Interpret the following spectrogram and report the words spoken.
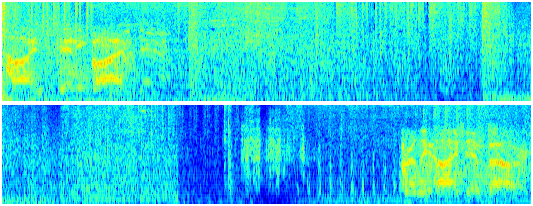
Hind's standing by. Friendly Hind inbound.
